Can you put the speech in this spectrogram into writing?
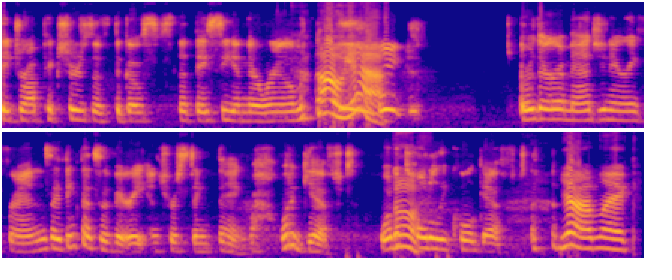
they draw pictures of the ghosts that they see in their room. Oh yeah. or their imaginary friends. I think that's a very interesting thing. Wow, what a gift. What a Ugh. totally cool gift. yeah, I'm like,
